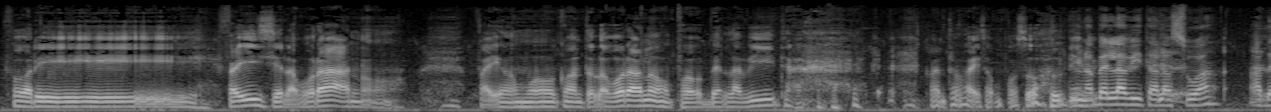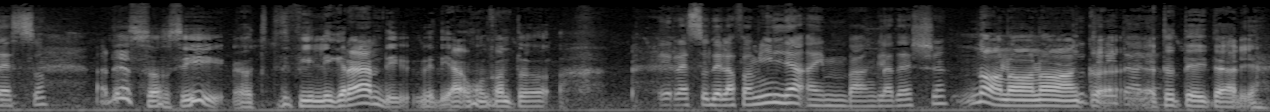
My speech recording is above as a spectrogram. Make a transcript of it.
fuori paese, lavorano, fai quanto lavorano, un po' bella vita, quanto fai un po' soldi. È una bella vita la sua adesso? Adesso sì, ho tutti i figli grandi, vediamo quanto... E il resto della famiglia è in Bangladesh? No, no, no, ancora, in Italia? eh, tutta Italia.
